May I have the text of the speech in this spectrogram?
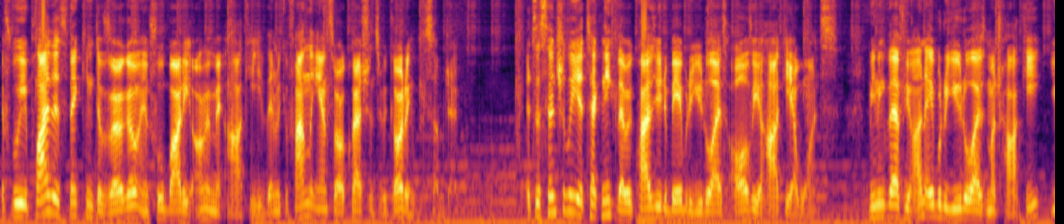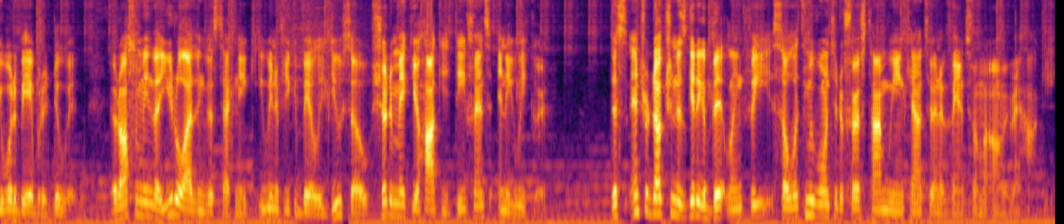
If we apply this thinking to Vergo and full body armament Haki, then we can finally answer our questions regarding the subject. It's essentially a technique that requires you to be able to utilize all of your Haki at once, meaning that if you're unable to utilize much Haki, you wouldn't be able to do it. It would also mean that utilizing this technique, even if you could barely do so, shouldn't make your Haki's defense any weaker. This introduction is getting a bit lengthy, so let's move on to the first time we encounter an advanced form of armament Haki.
